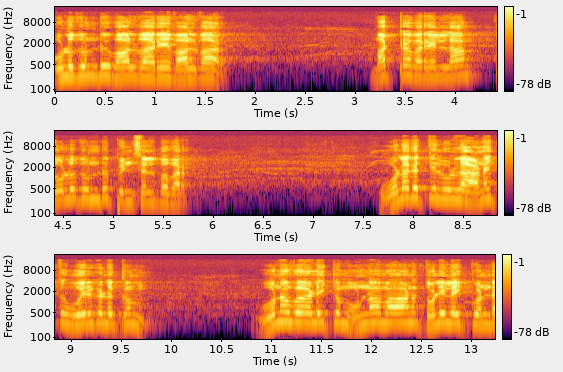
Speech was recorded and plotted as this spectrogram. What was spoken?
உழுதுண்டு வாழ்வாரே வாழ்வார். மற்றவரெல்லாம் தொழுதுண்டு பின் செல்பவர். உலகத்தில் உள்ள அனைத்து உயிர்களுக்கும் உணவு அளிக்கும் உன்னதமான தொழிலை கொண்ட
